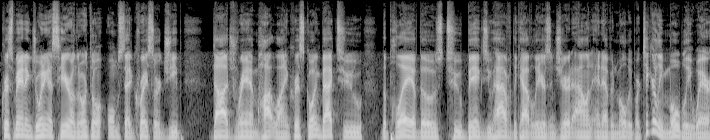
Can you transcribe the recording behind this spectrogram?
Chris Manning joining us here on the North Olmsted Chrysler Jeep Dodge Ram hotline. Chris, going back to the play of those two bigs you have for the Cavaliers and Jarrett Allen and Evan Mobley, particularly Mobley, where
